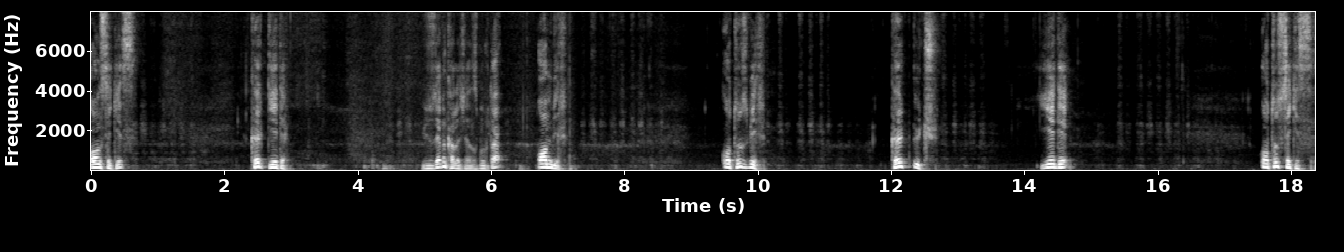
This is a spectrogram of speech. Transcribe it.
18 47. Yüzde mi kalacağız burada? 11. 31. 43. 7. 38.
